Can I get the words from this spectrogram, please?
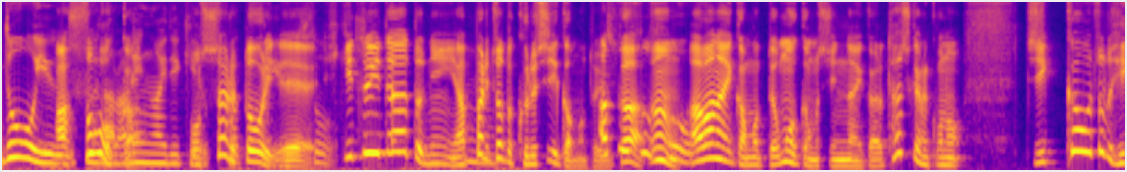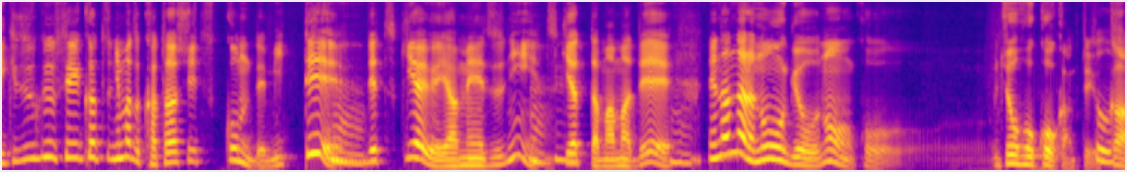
どういうあふそううか恋愛できるかおっしゃる通りで引き継いだ後にやっぱりちょっと苦しいかもといううんか合わないかもって思うかもしれないから確かにこの実家をちょっと引き継ぐ生活にまず片足突っ込んでみて、うん。で付き合いはやめずにうん。付き合ったままで,、うん。でなんなら農業のこう情報交換というか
